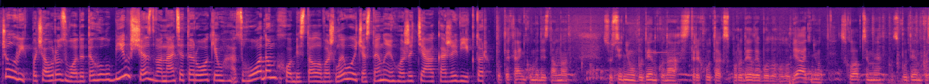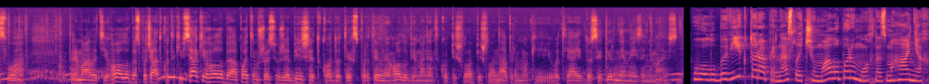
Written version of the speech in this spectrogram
Чоловік почав розводити голубів ще з 12 років, а згодом хобі стало важливою частиною його життя, каже Віктор. Потихеньку ми десь там на сусідньому будинку на стриху так спорудили було голуб'ятню з хлопцями з будинку свого. Тримали ті голуби. Спочатку такі всякі голуби, а потім щось вже більше такого до тих спортивних голубів. У мене тако пішло, пішло напрямок, і от я і до сих пір ними і займаюся. Голуби Віктора принесли чимало перемог на змаганнях.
